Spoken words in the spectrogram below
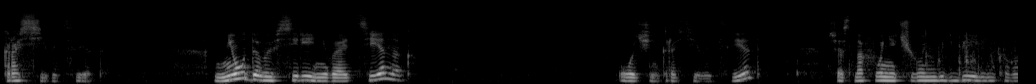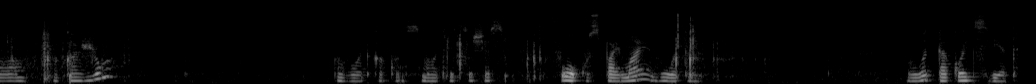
Красивый цвет. Нюдовый в сиреневый оттенок. Очень красивый цвет. Сейчас на фоне чего-нибудь беленького вам покажу. Вот как он смотрится. Сейчас фокус поймаем. Вот он. Вот такой цвет.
